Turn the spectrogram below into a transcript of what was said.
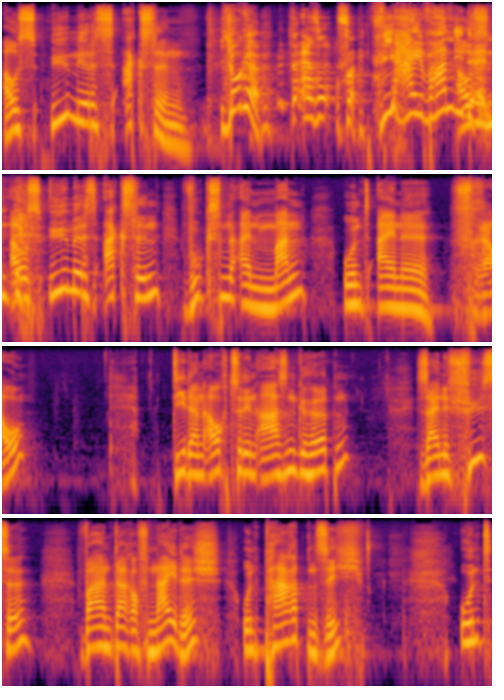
Aus Ümirs Achseln. Junge, also, so- wie high waren die Aus, denn? aus Ümirs Achseln wuchsen ein Mann und eine Frau, die dann auch zu den Asen gehörten. Seine Füße waren darauf neidisch und paarten sich und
